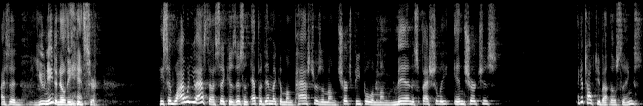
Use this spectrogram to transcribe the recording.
I said, You need to know the answer. He said, Why would you ask that? I said, Because there's an epidemic among pastors, among church people, among men, especially in churches. I could talk to you about those things.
